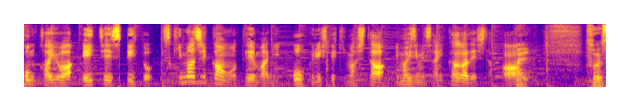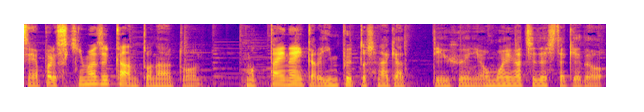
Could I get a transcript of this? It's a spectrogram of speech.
今回は HSP と隙間時間をテーマにお送りしてきました。今泉さんいかがでしたか？はい。そうですね。やっぱり隙間時間となると、もったいないからインプットしなきゃっていうふうに思いがちでしたけど、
